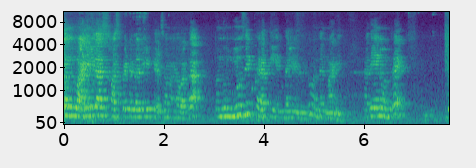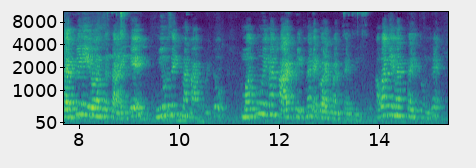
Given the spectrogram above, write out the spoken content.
ಒಂದು ವಾಣಿವಿಲಾಸ್ ಹಾಸ್ಪಿಟಲ್ ಅಲ್ಲಿ ಕೆಲಸ ಮಾಡುವಾಗ ಒಂದು ಮ್ಯೂಸಿಕ್ ಥೆರಪಿ ಅಂತ ಹೇಳ್ಬಿಟ್ಟು ಒಂದನ್ನು ಮಾಡಿದ್ವಿ. ಅದೇನು ಅಂದ್ರೆ, ಗರ್ಭಿಣಿ ಇರುವಂತ ತಾಯಿಗೆ ಮ್ಯೂಸಿಕ್ನ ಹಾಕ್ಬಿಟ್ಟು ಮಗುವಿನ ಹಾರ್ಟ್ ಬೀಟ್ನ ರೆಕಾರ್ಡ್ ಮಾಡ್ತಾ ಇದ್ವಿ. ಅವಾಗ ಏನಾಗ್ತಾ ಇತ್ತು ಅಂದ್ರೆ,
